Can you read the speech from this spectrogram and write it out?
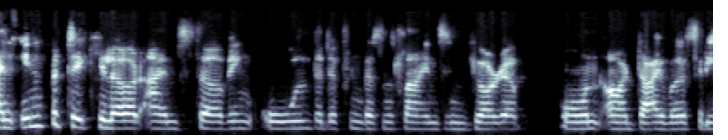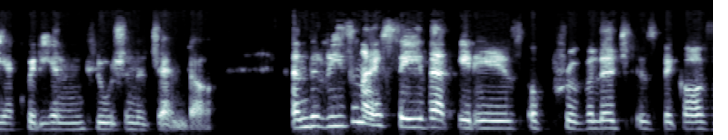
And in particular, I'm serving all the different business lines in Europe on our diversity, equity, and inclusion agenda. And the reason I say that it is a privilege is because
